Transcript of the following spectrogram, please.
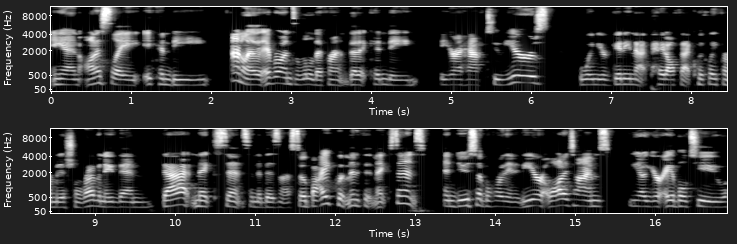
And honestly, it can be I don't know, everyone's a little different, that it can be a year and a half, 2 years when you're getting that paid off that quickly from additional revenue, then that makes sense in the business. So buy equipment if it makes sense and do so before the end of the year. A lot of times, you know, you're able to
